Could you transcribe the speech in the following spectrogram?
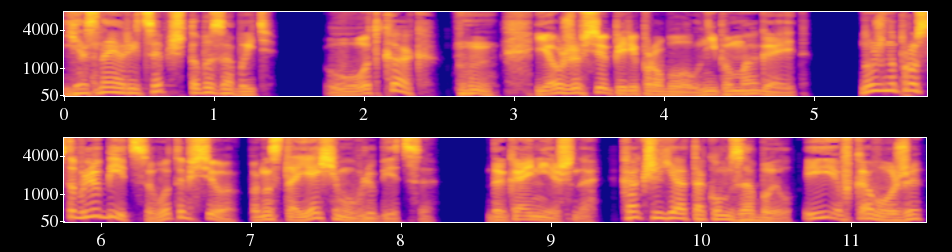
Я знаю рецепт, чтобы забыть. Вот как? Хм, я уже все перепробовал, не помогает. Нужно просто влюбиться, вот и все. По-настоящему влюбиться. Да, конечно. Как же я о таком забыл? И в кого же?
